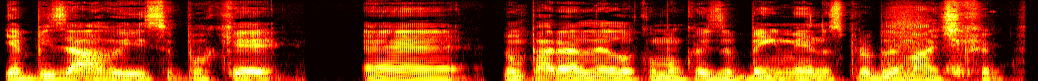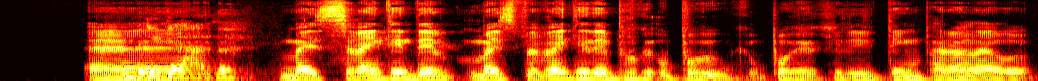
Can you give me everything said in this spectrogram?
E é bizarro isso porque, é, num paralelo com uma coisa bem menos problemática. é, Obrigada. Mas você vai entender, mas você vai entender por, por, por que ele tem um paralelo.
